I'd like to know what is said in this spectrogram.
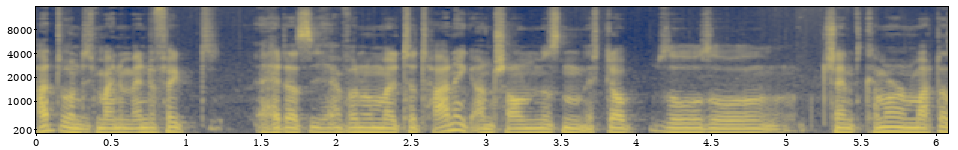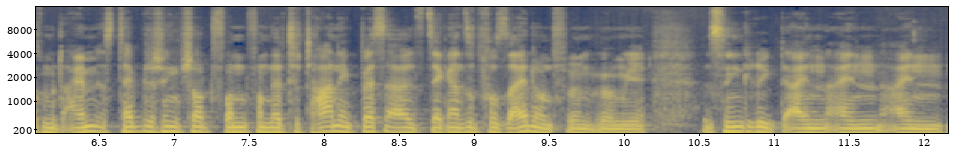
hat. Und ich meine, im Endeffekt hätte er sich einfach nur mal Titanic anschauen müssen. Ich glaube, so, so James Cameron macht das mit einem Establishing-Shot von, von der Titanic besser als der ganze Poseidon-Film irgendwie. Es hinkriegt, ein, ein, ein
